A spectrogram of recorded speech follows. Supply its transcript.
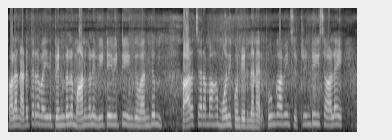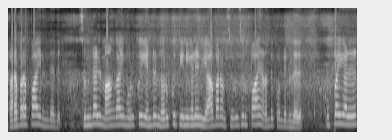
பல நடுத்தர வயது பெண்களும் ஆண்களும் வீட்டை விட்டு இங்கு வந்தும் காரச்சாரமாக மோதிக் கொண்டிருந்தனர். பூங்காவின் சுற்றின்றி சாலை பரபரப்பாயிருந்தது. சுண்டல் மாங்காய் முறுக்கு என்று நொறுக்கு தீனிகளின் வியாபாரம் சுறுசுறுப்பாய் நடந்து கொண்டிருந்தது. குப்பைகள்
